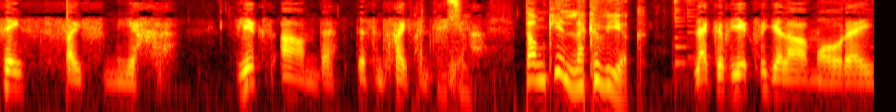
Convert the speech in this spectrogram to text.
659. Weksaande tussen 5 en 7. Dankie, lekker week. Lekker week vir julle almal.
